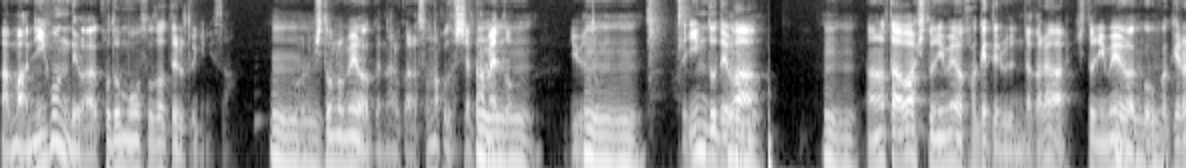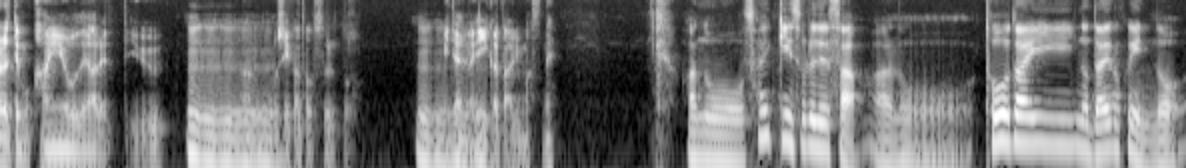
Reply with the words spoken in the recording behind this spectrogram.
あ、まあ日本では子供を育てるときにさ、うんうんうん。人の迷惑になるからそんなことしちゃダメとうん言うと。うんうんうん。でインドでは、うんうん。あなたは人に迷惑かけてるんだから、人に迷惑をかけられても寛容であれっていう、教え方をすると、うんうんうん。みたいな言い方ありますね。あの最近それでさあの東大の大学院の、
